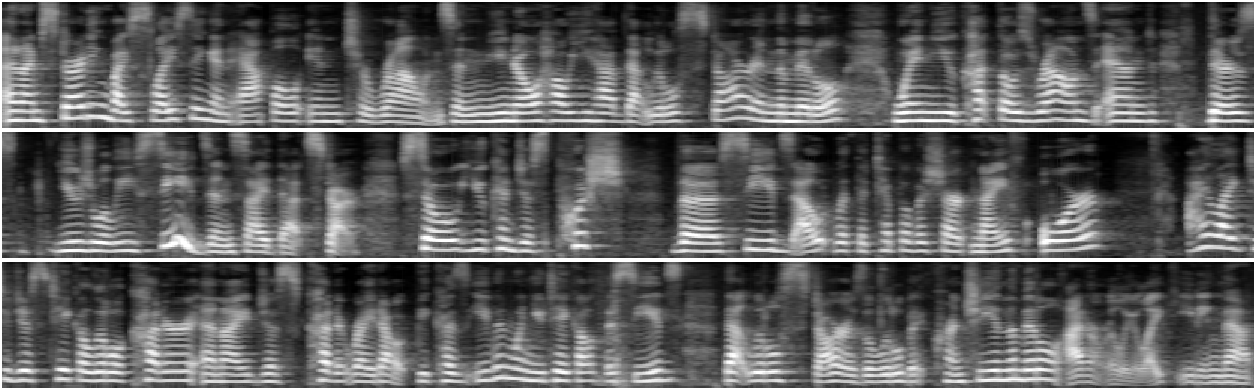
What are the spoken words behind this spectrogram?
And I'm starting by slicing an apple into rounds and you know how you have that little star in the middle when you cut those rounds and there's usually seeds inside that star. So you can just push the seeds out with the tip of a sharp knife or I like to just take a little cutter and I just cut it right out because even when you take out the seeds, that little star is a little bit crunchy in the middle. I don't really like eating that.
